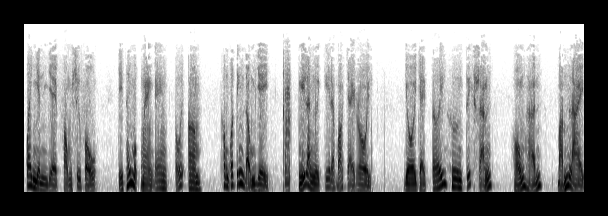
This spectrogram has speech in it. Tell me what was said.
quay nhìn về phòng sư phụ, chỉ thấy một màn đen tối om không có tiếng động gì, nghĩ là người kia đã bỏ chạy rồi. Rồi chạy tới hương tuyết sảnh, hỗn hển, bẩm lại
